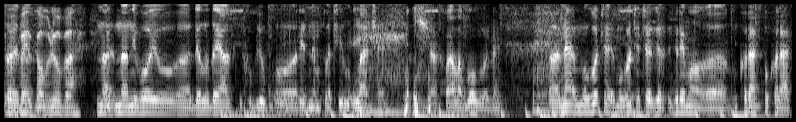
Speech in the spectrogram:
to je velika obljuba. Na, na nivoju uh, delodajalskih obljub o rednem plačilu plače. ja, hvala Bogu. Ne. Uh, ne, mogoče, mogoče, če gremo korak po korak.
